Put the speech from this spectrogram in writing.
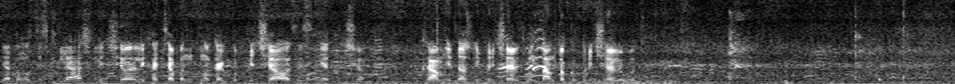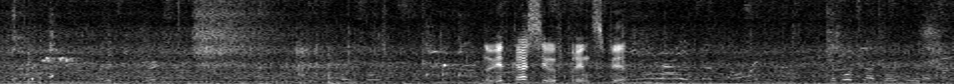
Я думал, здесь пляж или что, или хотя бы, ну, как бы причал, а здесь нет ничего. Камни даже не причалить. Вон там только причаливают. Ну, вид красивый, в принципе. The boat's not working yet.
